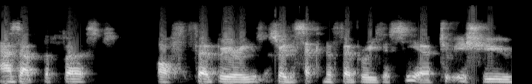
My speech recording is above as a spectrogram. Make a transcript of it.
as at the first of February, sorry, the second of February this year, to issue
